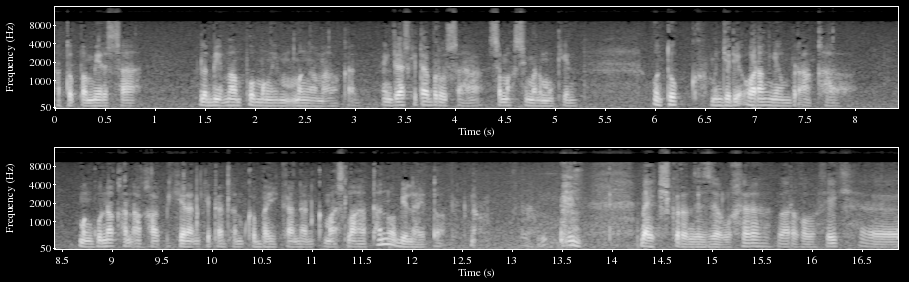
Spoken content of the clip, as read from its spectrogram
atau pemirsa lebih mampu mengamalkan. Yang jelas kita berusaha semaksimal mungkin untuk menjadi orang yang berakal, menggunakan akal pikiran kita dalam kebaikan dan kemaslahatan wabillahi taufik. Nah. Baik, syukur jazakallahu khair. Barakallahu fiik. Eh,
